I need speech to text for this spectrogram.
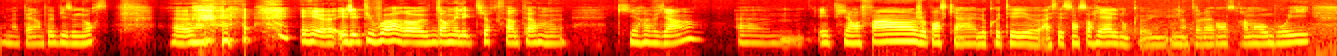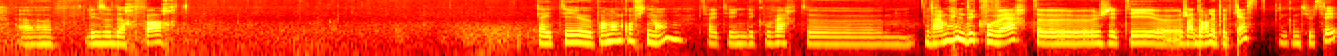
ils m'appellent un peu bisounours. Euh, euh, et, j'ai pu voir euh, dans mes lectures que c'est un terme qui revient. et puis enfin, je pense qu'il y a le côté assez sensoriel, donc une, intolérance vraiment au bruit, les odeurs fortes. Ça a été pendant le confinement. Ça a été une découverte, vraiment une découverte. j'étais, j'adore les podcasts, comme tu le sais.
